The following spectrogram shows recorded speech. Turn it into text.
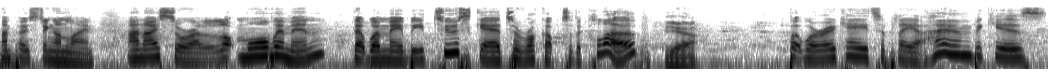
and mm. posting online, and I saw a lot more women that were maybe too scared to rock up to the club, Yeah. but were okay to play at home because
